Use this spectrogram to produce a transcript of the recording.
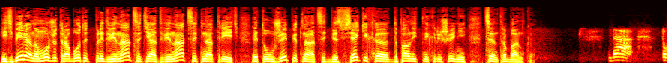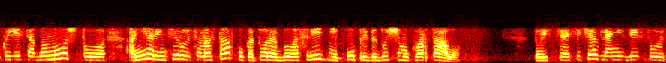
И теперь оно может работать при 12, а 12 на треть это уже 15, без всяких э, дополнительных решений Центробанка. Да, только есть одно но, что они ориентируются на ставку, которая была средней по предыдущему кварталу. То есть э, сейчас для них действует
